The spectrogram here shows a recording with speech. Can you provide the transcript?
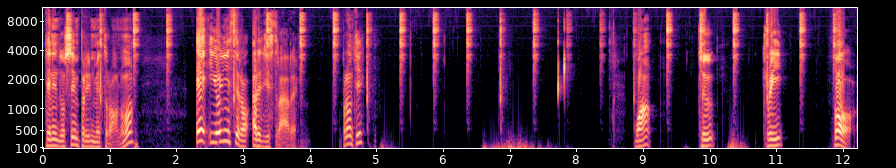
tenendo sempre il metronomo, e io inizierò a registrare. Pronti? One, two, three, four.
